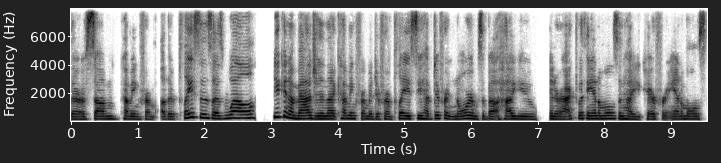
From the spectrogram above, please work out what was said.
There are some coming from other places as well. You can imagine that coming from a different place, you have different norms about how you interact with animals and how you care for animals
